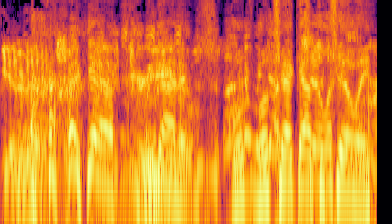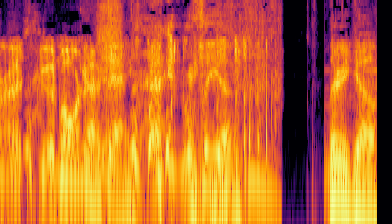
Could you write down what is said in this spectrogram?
get it at yeah, we got it. We'll, we'll check out the chili. All right. Good morning. Okay. we'll see ya. There you go.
